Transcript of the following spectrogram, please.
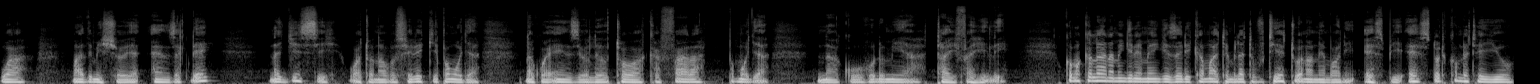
wa maadhimisho ya Anzac Day na jinsi watu wanavyoshiriki pamoja na kuwaenzi waliotoa kafara pamoja na kuhudumia taifa hili. Kwa makala na mengine mengi zaidi, kama tembelea tovuti yetu anaone ambao ni sbs.com.au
